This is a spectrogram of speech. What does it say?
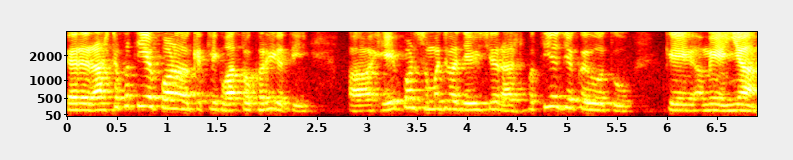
ત્યારે રાષ્ટ્રપતિએ પણ કેટલીક વાતો કરી હતી. એ પણ સમજવા જેવી છે. રાષ્ટ્રપતિએ જે કહ્યું હતું કે અમે અહીંયા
